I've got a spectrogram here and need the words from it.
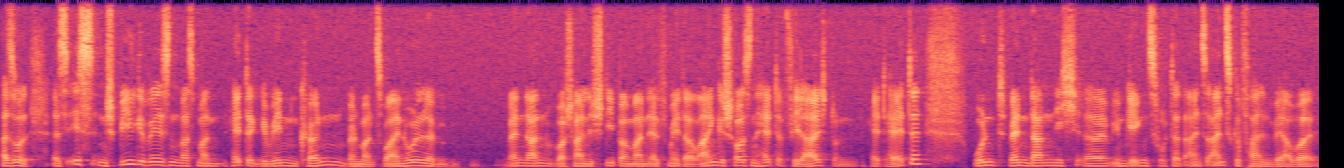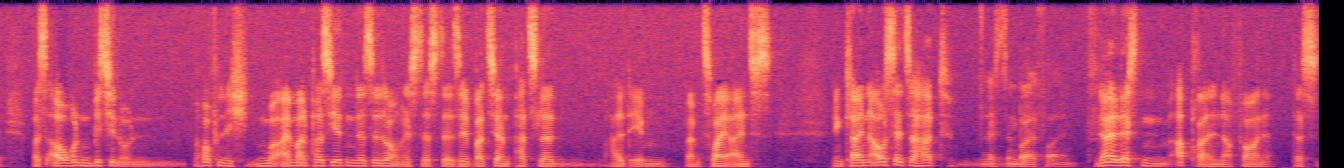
Also es ist ein Spiel gewesen, was man hätte gewinnen können, wenn man 2-0, ähm, wenn dann wahrscheinlich Stiepermann Elfmeter reingeschossen hätte, vielleicht und hätte, hätte. Und wenn dann nicht äh, im Gegenzug das 1-1 gefallen wäre. Aber was auch ein bisschen hoffentlich nur einmal passiert in der Saison ist, dass der Sebastian Patzler halt eben beim 2-1 den kleinen Aussetzer hat, Lässt den Ball fallen. ja, er lässt ihn abprallen nach vorne. Das,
